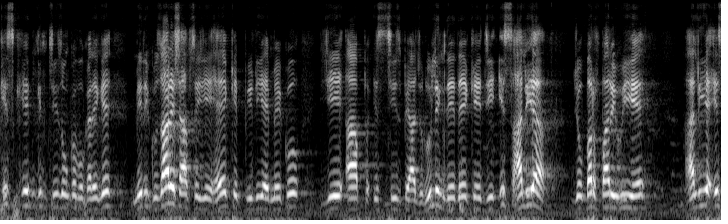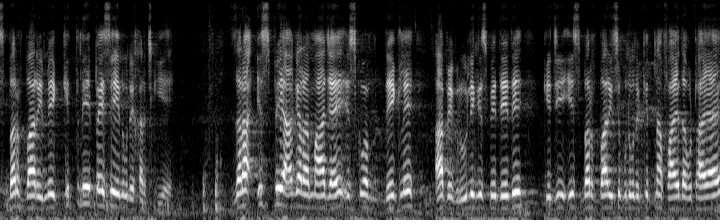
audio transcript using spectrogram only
کس، کن کن چیزوں کو وہ کریں گے؟ میری گزارش آپ سے یہ ہے کہ پی ڈی ایم اے کو یہ آپ اس چیز پہ آج رولنگ دے دے کہ جی اس حالیہ جو برف باری ہوئی ہے حالیہ اس برف باری میں کتنے پیسے انہوں نے خرچ کیے ذرا اس پہ اگر ہم آ جائے اس کو ہم دیکھ لیں، آپ ایک رولنگ اس پہ دے دے کہ جی اس برف باری سے انہوں نے کتنا فائدہ اٹھایا ہے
